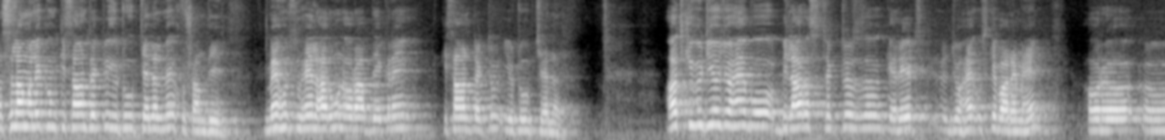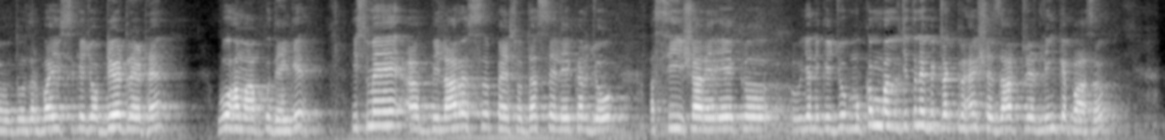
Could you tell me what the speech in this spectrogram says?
वालेकुम किसान tractor YouTube channel में खुश आमदीद। मैं हूँ सुहेल हारून और आप देख रहे हैं किसान ट्रैक्टर यूट्यूब चैनल। आज की वीडियो जो है वो बिलारस ट्रैक्टर्स के रेट जो हैं उसके बारे में है और दो हज़ार बाईस के जो अपडेट रेट हैं वो हम आपको देंगे। इसमें बिलारस पैंसौ दस से लेकर जो अस्सी इशारे एक, यानी कि जो मुकम्मल जितने भी ट्रैक्टर हैं शहजाद ट्रेड लिंक के पास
